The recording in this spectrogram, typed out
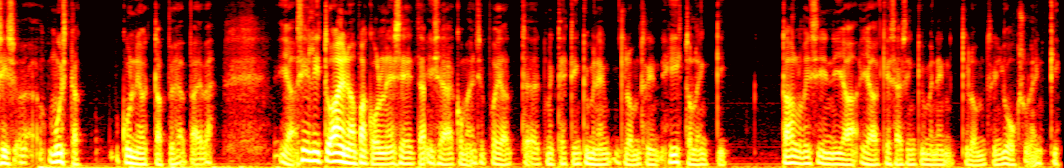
siis muista kunnioittaa pyhäpäivä. Ja siihen liittyy ainoa pakollinen se, että isä komensi pojat, että me tehtiin 10 kilometrin hiihtolenkki talvisin ja, ja kesäisin 10 kilometrin juoksulenkki.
